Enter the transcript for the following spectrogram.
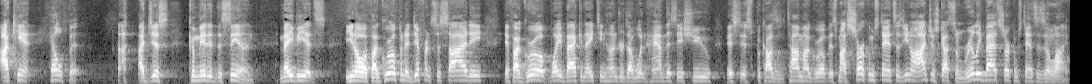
I can't help it. I just committed the sin. Maybe it's, you know, if I grew up in a different society, if I grew up way back in the 1800s, I wouldn't have this issue. It's just because of the time I grew up. It's my circumstances. You know, I just got some really bad circumstances in life.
